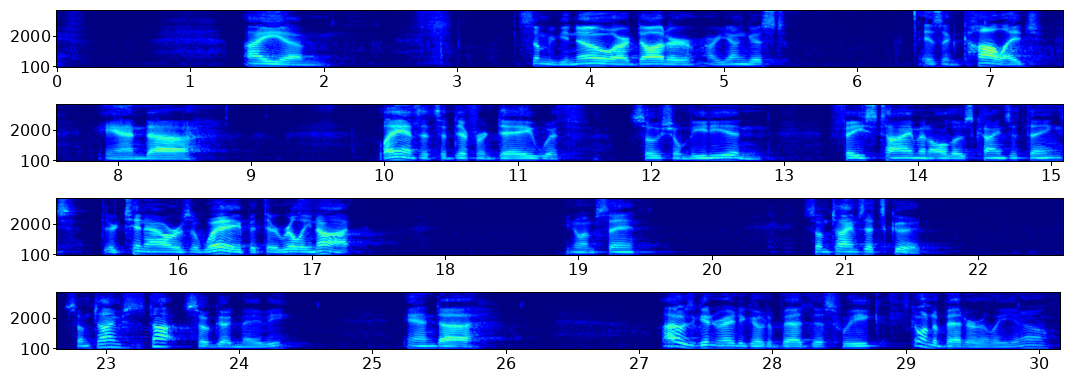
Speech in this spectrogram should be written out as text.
I, um, some of you know, our daughter, our youngest, is in college and uh, Lance, it's a different day with social media and FaceTime and all those kinds of things. They're 10 hours away, but they're really not. You know what I'm saying? Sometimes that's good. Sometimes it's not so good, maybe. And uh, I was getting ready to go to bed this week. I was going to bed early, you know.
